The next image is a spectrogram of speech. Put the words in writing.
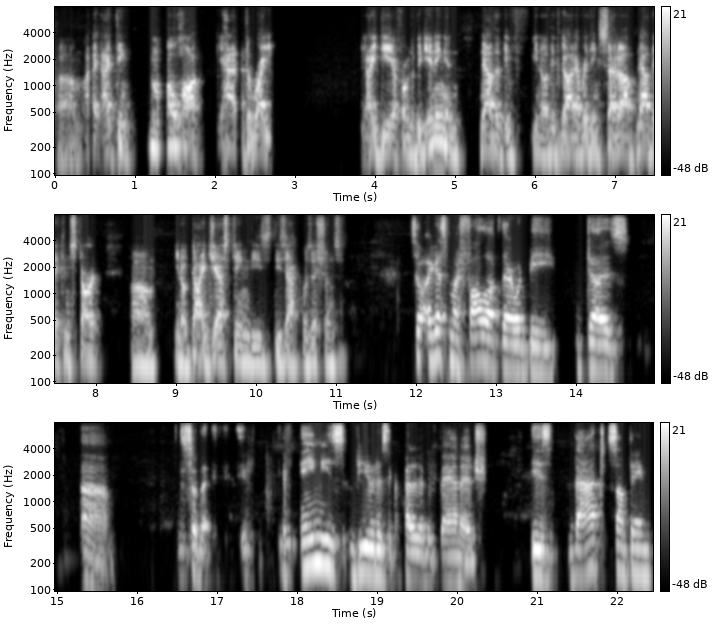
um, I, I, think Mohawk had the right idea from the beginning, and now that they've you know they've got everything set up, now they can start um, you know digesting these these acquisitions. So I guess my follow up there would be: Does um, so that if if AIMEE's viewed as the competitive advantage, is that something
